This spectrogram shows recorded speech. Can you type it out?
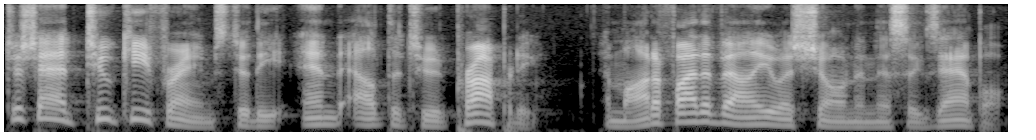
just add two keyframes to the end altitude property and modify the value as shown in this example.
